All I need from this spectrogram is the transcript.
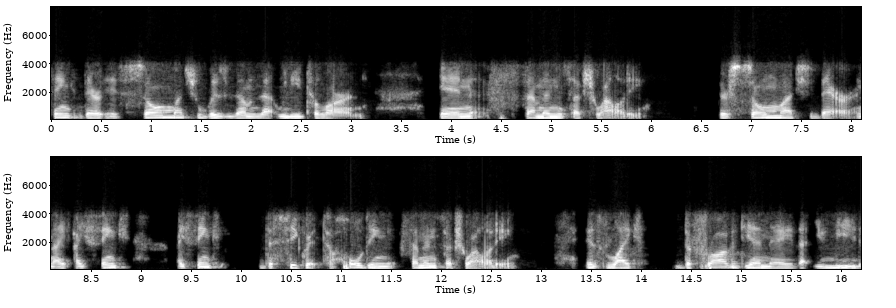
think there is so much wisdom that we need to learn in feminine sexuality. There's so much there. And I, I think I think the secret to holding feminine sexuality is like the frog DNA that you need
